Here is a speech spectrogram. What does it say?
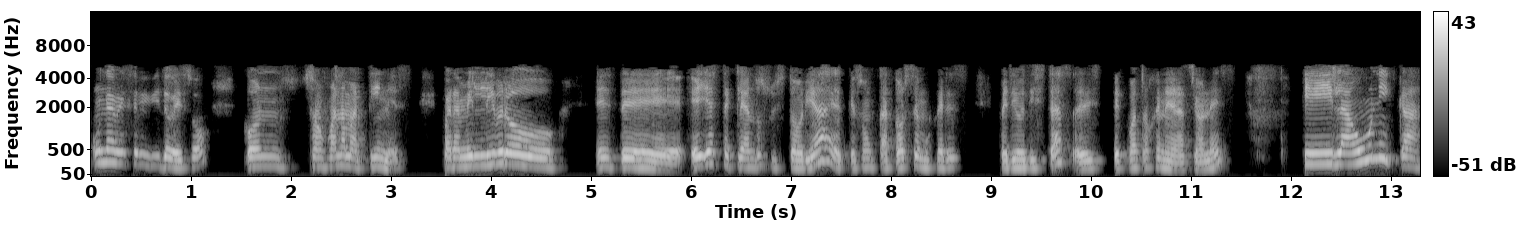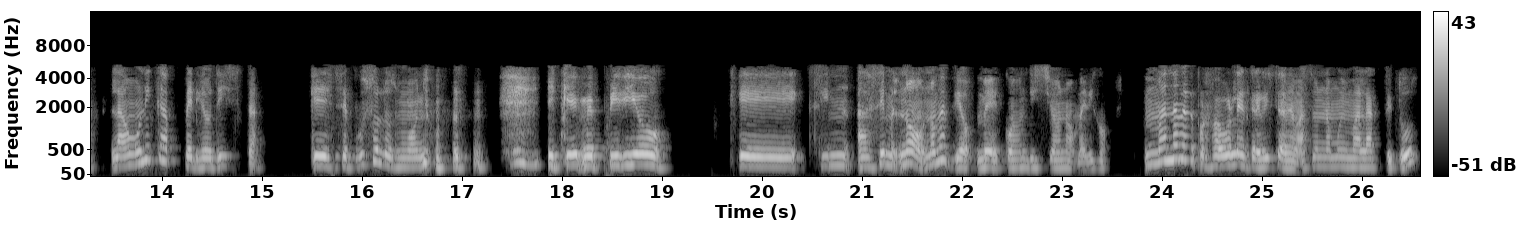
Una vez he vivido eso con San Juana Martínez para mi libro, este, ellas tecleando su historia, eh, que son 14 mujeres periodistas de cuatro generaciones y la única, la única periodista que se puso los moños y que me pidió que sin así no, no me pidió, me condicionó, me dijo, mándame por favor la entrevista, además de una muy mala actitud,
